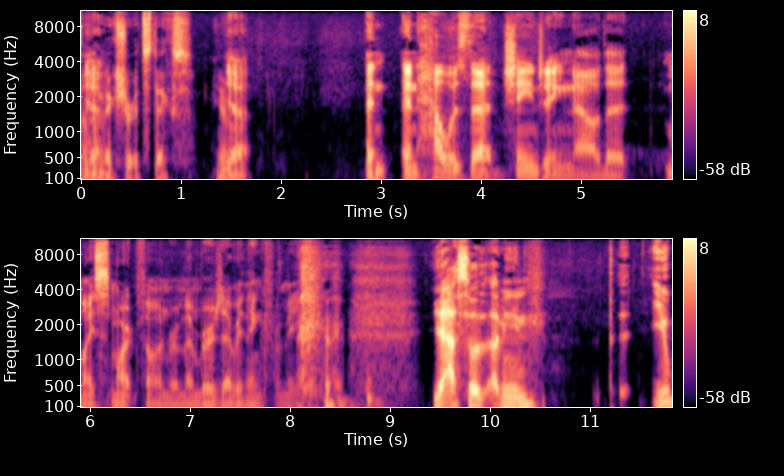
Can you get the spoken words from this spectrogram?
I'm Yeah. gonna make sure it sticks." You know? Yeah. And and how is that changing now that my smartphone remembers everything for me? Yeah. So I mean, you,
